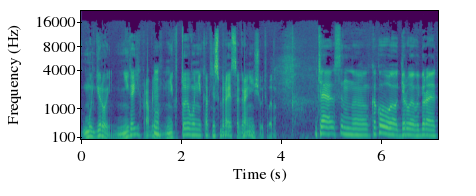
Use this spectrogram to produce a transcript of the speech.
мультгерой, никаких проблем. Никто его никак не собирается ограничивать в этом. У тебя сын э, какого героя выбирает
